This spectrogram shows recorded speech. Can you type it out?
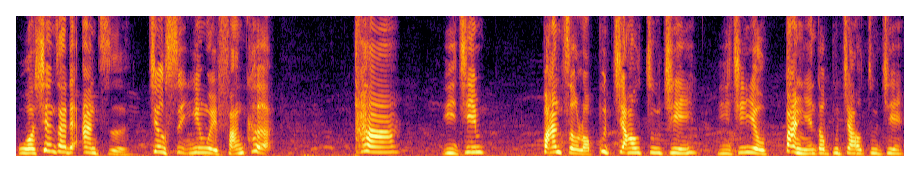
我现在的案子就是因为房客他已经搬走了，不交租金，已经有半年都不交租金。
